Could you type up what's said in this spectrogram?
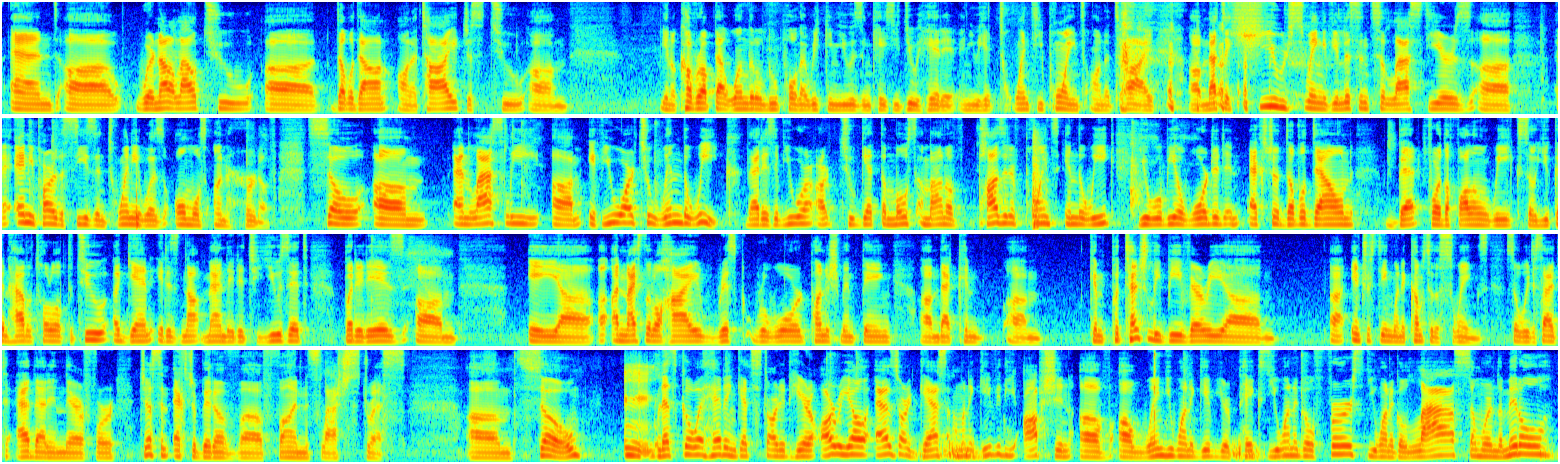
and uh, we're not allowed to uh, double down on a tie just to um, you know cover up that one little loophole that we can use in case you do hit it and you hit 20 points on a tie um, that's a huge swing if you listen to last year's uh, any part of the season 20 was almost unheard of. So um, and lastly um, if you are to win the week that is if you are, are to get the most amount of positive points in the week you will be awarded an extra double down bet for the following week. So you can have a total up to two. Again it is not mandated to use it but it is um, a uh, a- nice little high risk reward punishment thing um, that can um, can potentially be very um, uh, interesting when it comes to the swings. So we decided to add that in there for just an extra bit of uh, fun slash stress. Um, so let's go ahead and get started here. Ariel, as our guest, I'm going to give you the option of uh, when you want to give your picks. You want to go first? You want to go last? Somewhere in the middle?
